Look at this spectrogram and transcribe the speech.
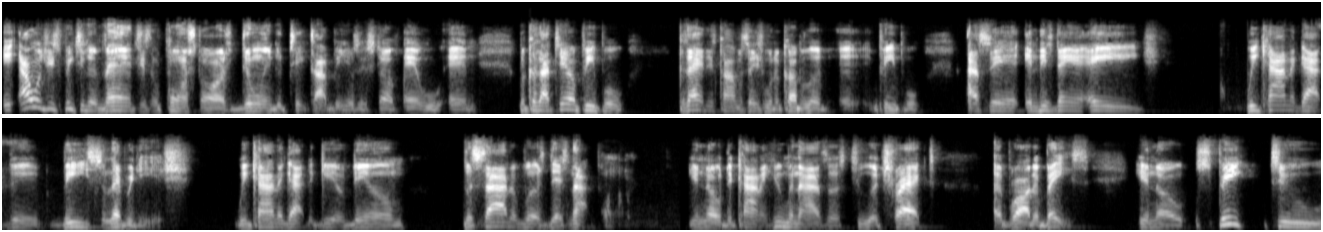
it, I want you to speak to the advantages of porn stars doing the TikTok videos and stuff. And, and because I tell people, because I had this conversation with a couple of uh, people, I said, in this day and age, we kind of got to be celebrity-ish. We kind of got to give them the side of us that's not porn, you know, to kind of humanize us to attract a broader base. You know, speak to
